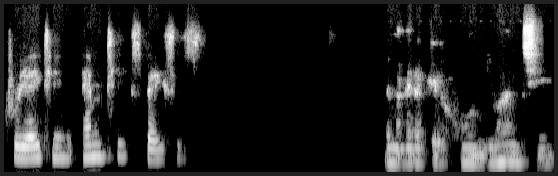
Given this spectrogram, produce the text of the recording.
creating empty spaces de manera que el Hun Yuan Chi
